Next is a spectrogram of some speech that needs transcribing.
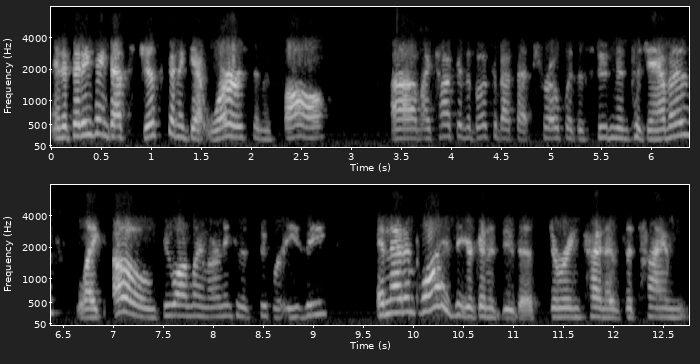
And if anything, that's just going to get worse in the fall. Um, I talk in the book about that trope with the student in pajamas, like, oh, do online learning because it's super easy. And that implies that you're going to do this during kind of the time,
